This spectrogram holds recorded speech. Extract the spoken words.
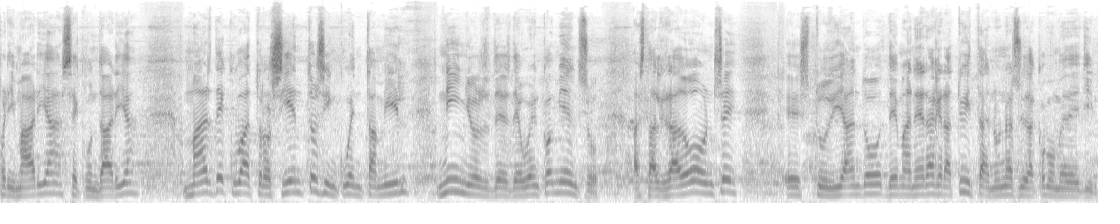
primaria, secundaria, más de 450 mil niños desde buen comienzo hasta el grado 11 estudiando de manera gratuita en una ciudad como Medellín.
